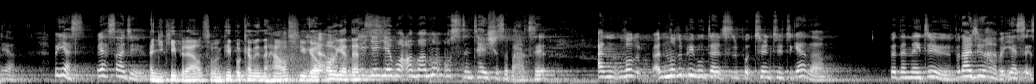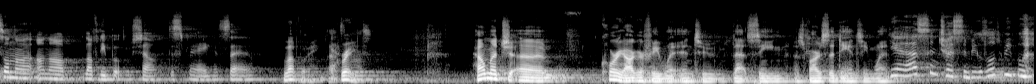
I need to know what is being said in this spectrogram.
yeah, But yes, yes, I do. And you keep it out so when people come in the house, you go, oh, yeah, that's. Yeah, yeah, yeah. Well, I'm, I'm not ostentatious about it, and a lot of a lot of people don't sort of put two and two together, but then they do. But I do have it. Yes, it's on our on our lovely bookshelf display. So Lovely. Yes. Great. How much uh, choreography went into that scene as far as the dancing went? yeah, that's interesting because a lot of people.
